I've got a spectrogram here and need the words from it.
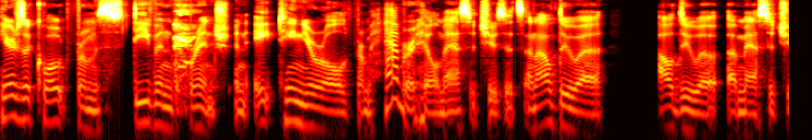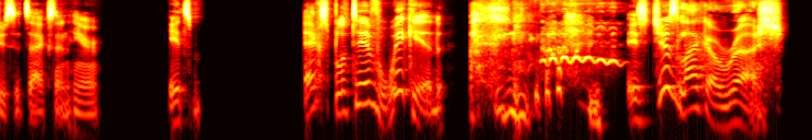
here's a quote from Stephen French, an 18 year old from Haverhill, Massachusetts. And I'll do a I'll do a, a Massachusetts accent here. It's expletive wicked. it's just like a rush.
